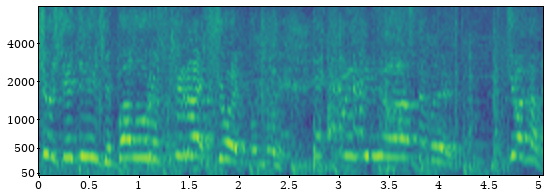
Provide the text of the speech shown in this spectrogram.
Чё сидите, балу раскирать что-нибудь, блин? Вы серьезно, блин? Чё там?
